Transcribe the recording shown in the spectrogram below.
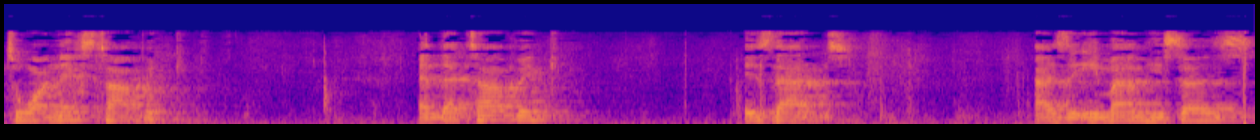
to our next topic and that topic is that as the Imam he says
